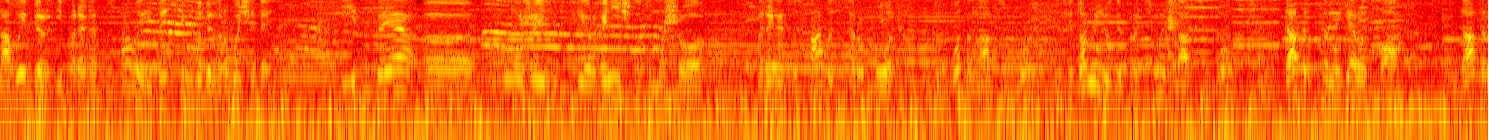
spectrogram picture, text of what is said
на вибір і перегляд вистави йде 7 годин, робочий день. І це е, може і органічно, тому що перегляд вистави це робота. Це робота над собою. Свідомі люди працюють над собою. Театр це не є розвага. Театр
